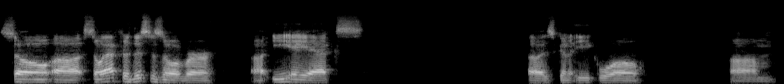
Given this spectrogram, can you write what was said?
So uh, so after this is over, uh, EAX uh, is going to equal um,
